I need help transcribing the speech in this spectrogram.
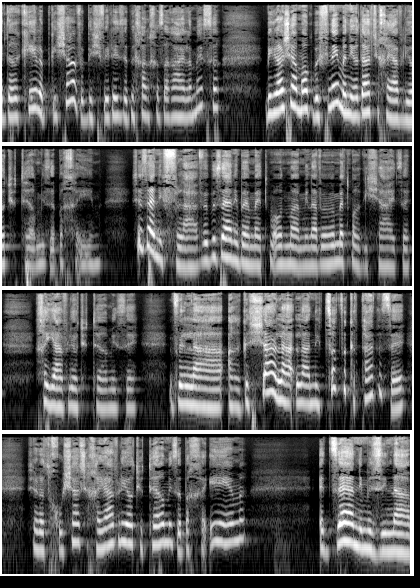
את דרכי לפגישה, ובשבילי זה בכלל חזרה אל המסר. בגלל שעמוק בפנים אני יודעת שחייב להיות יותר מזה בחיים. שזה נפלא, ובזה אני באמת מאוד מאמינה ובאמת מרגישה את זה. חייב להיות יותר מזה. ולהרגשה, לניצוץ הקטן הזה של התחושה שחייב להיות יותר מזה בחיים, את זה אני מזינה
